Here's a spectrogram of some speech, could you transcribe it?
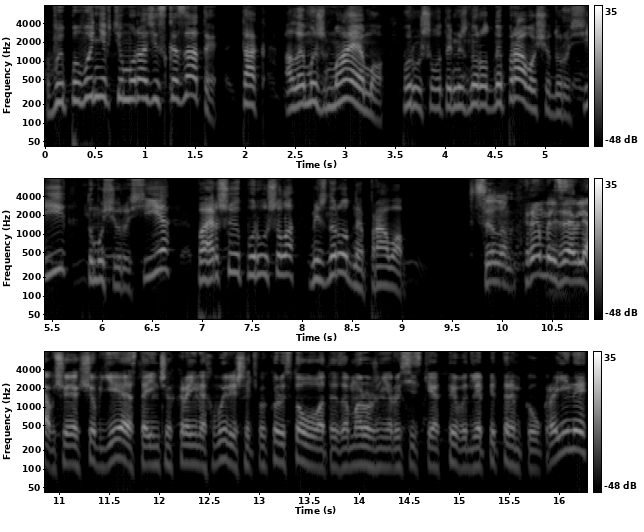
Ви повинні в цьому разі сказати так, але ми ж маємо порушувати міжнародне право щодо Росії, тому що Росія першою порушила міжнародне право. Кремль заявляв, що якщо в ЄС та інших країнах вирішать використовувати заморожені російські активи для підтримки України,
